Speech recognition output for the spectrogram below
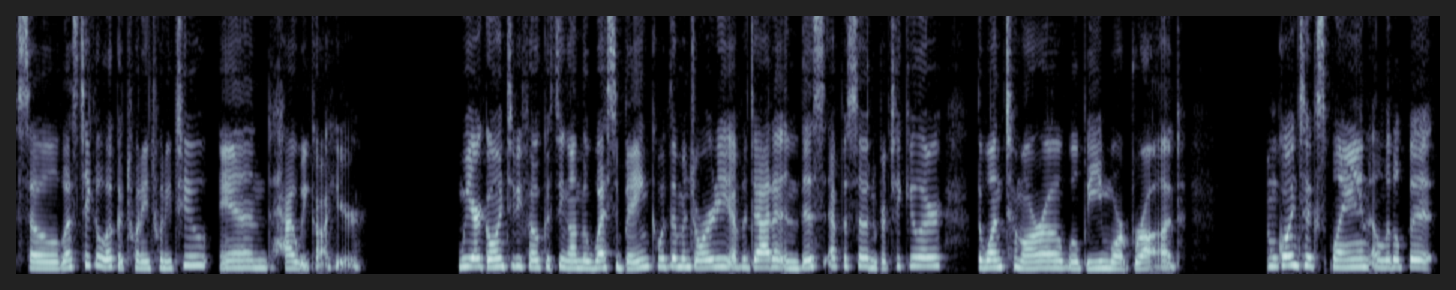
So let's take a look at 2022 and how we got here. We are going to be focusing on the West Bank with the majority of the data in this episode in particular. The one tomorrow will be more broad. I'm going to explain a little bit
